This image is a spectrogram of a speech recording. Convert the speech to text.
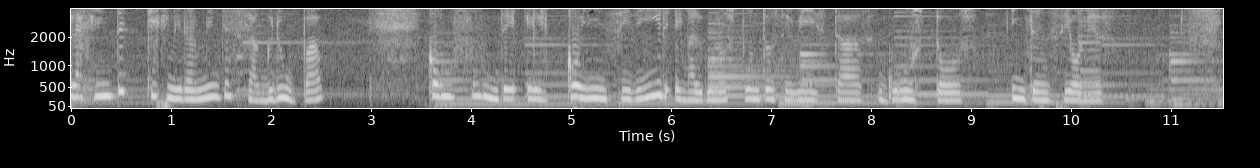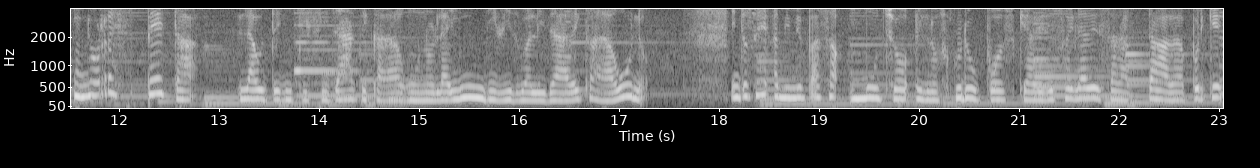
la gente que generalmente se agrupa, confunde el coincidir en algunos puntos de vista, gustos, intenciones y no respeta la autenticidad de cada uno, la individualidad de cada uno. Entonces a mí me pasa mucho en los grupos que a veces soy la desadaptada porque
